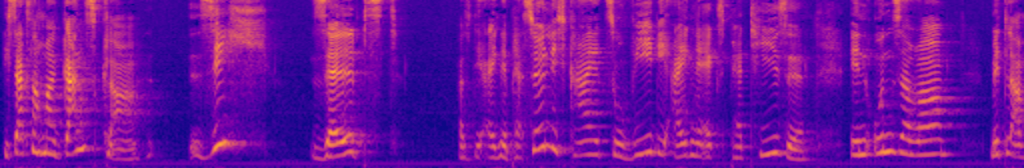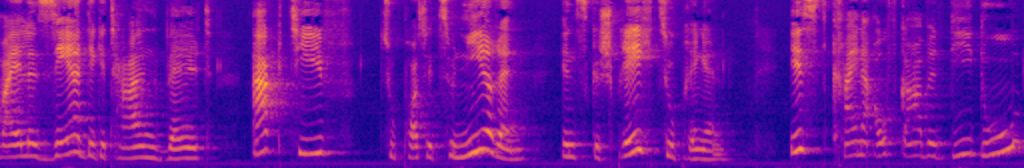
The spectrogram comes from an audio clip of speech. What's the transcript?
Ich sage es nochmal ganz klar, sich selbst, also die eigene Persönlichkeit sowie die eigene Expertise in unserer mittlerweile sehr digitalen Welt aktiv zu positionieren, ins Gespräch zu bringen, ist keine Aufgabe, die du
